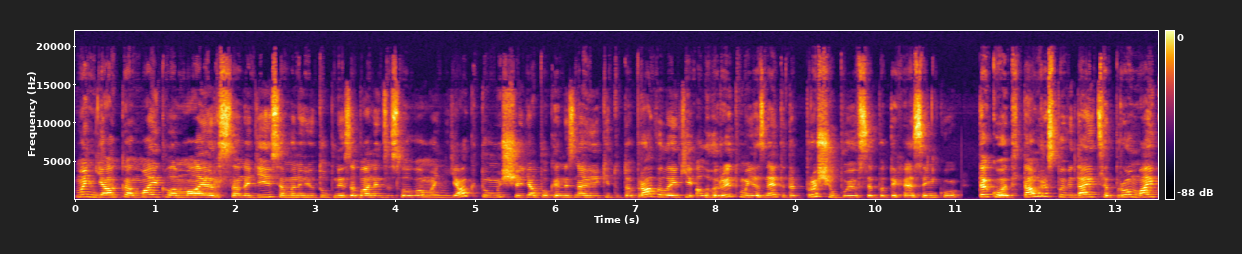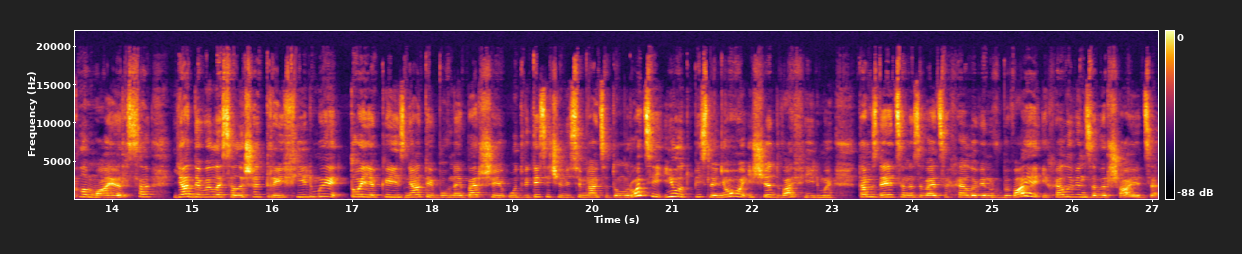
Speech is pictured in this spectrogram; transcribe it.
маньяка Майкла Майерса. Надіюся, мене Ютуб не забанить за слово маньяк, тому що я поки не знаю, які тут правила, які алгоритми. Я знаєте, так прощупую все потихесеньку. Так от, там розповідається про Майкла Майерса. Я дивилася лише три фільми. Той, який знятий був найперший у 2018 році, і от після нього іще два фільми. Там, здається, називається Хеллоуін вбиває і Хеллоуін завершається.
